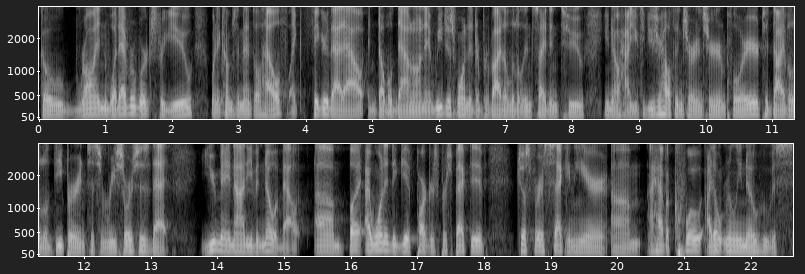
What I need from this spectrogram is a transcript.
go run, whatever works for you when it comes to mental health. Like, figure that out and double down on it. We just wanted to provide a little insight into, you know, how you could use your health insurance or your employer to dive a little deeper into some resources that you may not even know about. Um, but I wanted to give Parker's perspective just for a second here. Um, I have a quote. I don't really know who was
